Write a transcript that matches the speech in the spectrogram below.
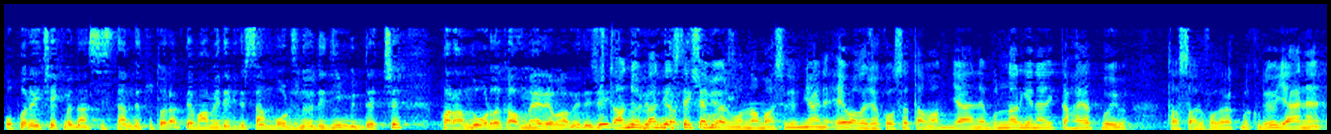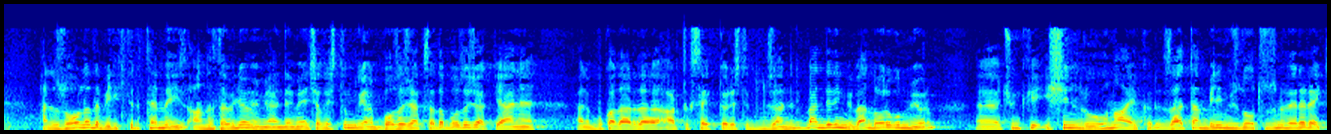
o parayı çekmeden sistemde tutarak devam edebilir. Sen borcunu ödediğin müddetçe paran da orada kalmaya devam edecek. İşte anlıyorum Böyle ben desteklemiyorum var. ondan bahsediyorum. Yani ev alacak olsa tamam. Yani bunlar genellikle hayat boyu tasarruf olarak bakılıyor. Yani hani zorla da biriktirtemeyiz. Anlatabiliyor muyum? Yani demeye çalıştım bu yani bozacaksa da bozacak. Yani hani bu kadar da artık sektör istedi düzenledik. Ben dediğim gibi ben doğru bulmuyorum. Ee, çünkü işin ruhuna aykırı. Zaten benim %30'unu vererek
